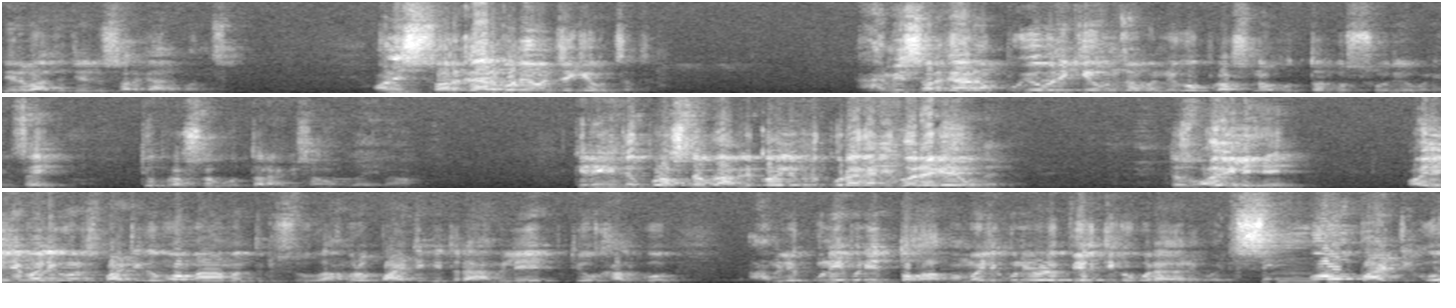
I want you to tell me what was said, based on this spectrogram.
निर्वाचन जित्यो भने सरकार बन्छ। अनि सरकार बन्यो भने चाहिँ के हुन्छ त? हामी सरकारमा पुग्यो भने के हुन्छ भन्नेको प्रश्न उत्तरको सोध्यो भने चाहिँ त्यो प्रश्नको उत्तर हामीसँग हुँदैन। किनकि त्यो प्रश्नको हामीले कहिले पनि कुराकानी गरेकै हुँदैन। जस्तो अहिले अहिले नेपाली कङ्ग्रेस पार्टीको म महामन्त्री छु। हाम्रो पार्टीभित्र हामीले त्यो खालको हामीले कुनै पनि तहमा मैले कुनै एउटा व्यक्तिको कुरा गरेको होइन। सिङ्गो पार्टीको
